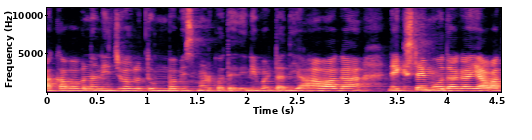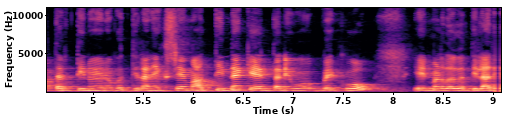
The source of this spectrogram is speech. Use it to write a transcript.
ಆ ಕಬಾಬ್ ನಾನು ನಿಜವಾಗ್ಲೂ ತುಂಬ ಮಿಸ್ ಮಾಡ್ಕೋತಾ ಇದ್ದೀನಿ. ಬಟ್ ಅದು ಯಾವಾಗ ನೆಕ್ಸ್ಟ್ ಟೈಮ್ ಹೋದಾಗ ಯಾವಾಗ ತರ್ತೀನೋ ಏನೋ ಗೊತ್ತಿಲ್ಲ. ನೆಕ್ಸ್ಟ್ ಟೈಮ್ ಅದು ತಿನ್ನೋಕ್ಕೆ ನೀವು ಹೋಗಬೇಕು. ಏನು ಮಾಡೋದೋ ಗೊತ್ತಿಲ್ಲ. ಅದ್-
